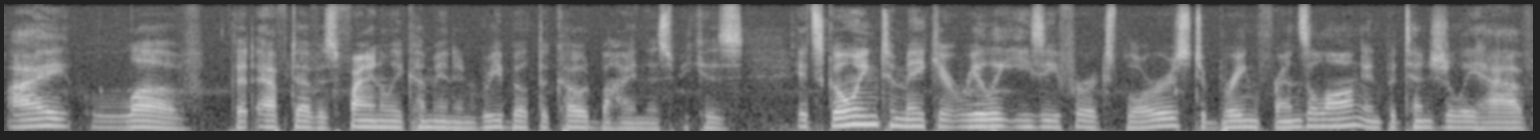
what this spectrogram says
I love that FDev has finally come in and rebuilt the code behind this because it's going to make it really easy for explorers to bring friends along and potentially have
